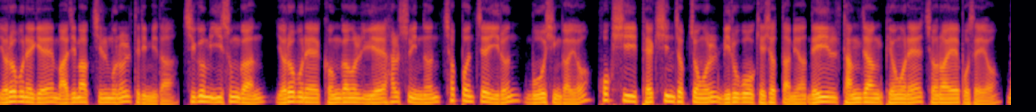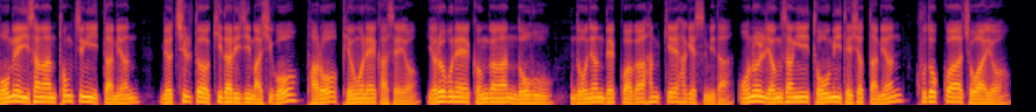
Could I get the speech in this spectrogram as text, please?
여러분에게 마지막 질문을 드립니다. 지금 이 순간 여러분의 건강을 위해 할 수 있는 첫 번째 일은 무엇인가요? 혹시 백신 접종을 미루고 계셨다면 내일 당장 병원에 전화해 보세요. 몸에 이상한 통증이 있다면 며칠 더 기다리지 마시고 바로 병원에 가세요. 여러분의 건강한 노후, 노년백과가 함께 하겠습니다. 오늘 영상이 도움이 되셨다면 구독과 좋아요,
